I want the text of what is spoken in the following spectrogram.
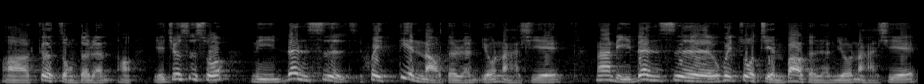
啊，各种的人哈。也就是说，你认识会电脑的人有哪些？那你认识会做简报的人有哪些？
